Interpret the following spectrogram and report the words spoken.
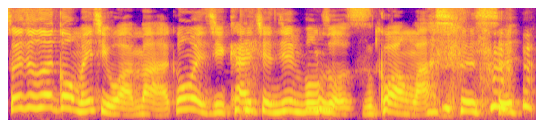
所以就是跟我们一起玩嘛，跟我一起开全境封锁实况嘛，是不是？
